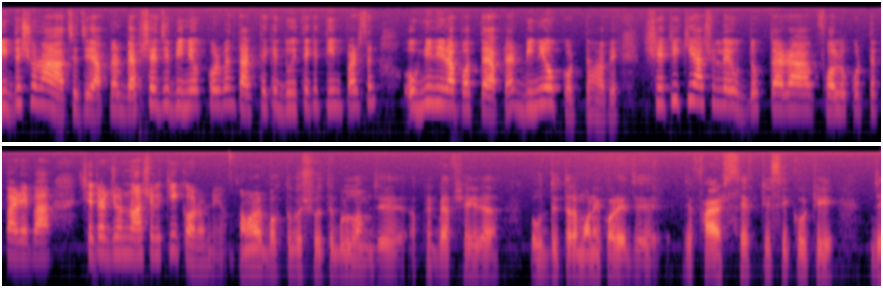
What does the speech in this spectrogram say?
নির্দেশনা আছে যে আপনার ব্যবসায় যে বিনিয়োগ করবেন তার থেকে দুই থেকে তিন পার্সেন্ট অগ্নি নিরাপত্তায় আপনার বিনিয়োগ করতে হবে। সেটি কি আসলে উদ্যোক্তারা ফলো করতে পারে বা সেটার জন্য আসলে কি করণীয়? আমার বক্তব্যের শুরুতে বললাম যে আপনার ব্যবসায়ীরা উদ্যোক্তারা মনে করে যে যে ফায়ার সেফটি সিকিউরিটি যে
